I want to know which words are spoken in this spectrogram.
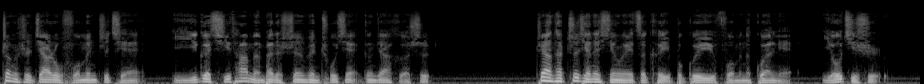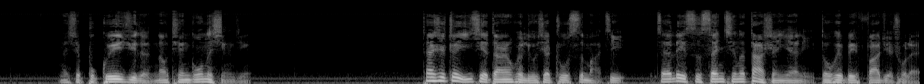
正式加入佛门之前，以一个其他门派的身份出现更加合适。这样他之前的行为则可以不归于佛门的关联，尤其是那些不规矩的闹天宫的行径。但是这一切当然会留下蛛丝马迹，在类似三清的大神眼里都会被发掘出来，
